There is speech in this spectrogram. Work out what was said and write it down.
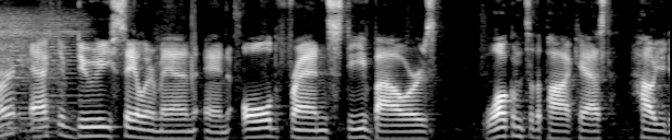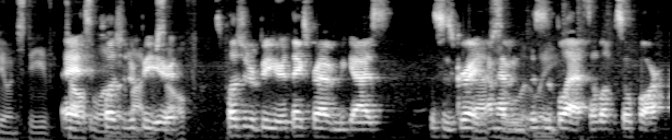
current active duty sailorman and old friend Steve Bowers. Welcome to the podcast. How are you doing, Steve? Hey, Tell it's a pleasure to be yourself. here. It's a pleasure to be here. Thanks for having me, guys. This is great. Absolutely. I'm having this is a blast. I love it so far.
